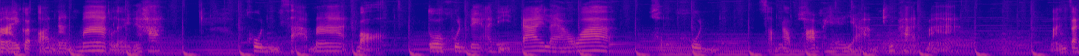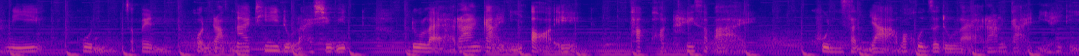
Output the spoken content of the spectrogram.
มายกว่าตอนนั้นมากเลยนะคะ คุณสามารถบอก ตัวคุณในอดีตได้แล้วว่า ขอบคุณสำหรับความพยายามที่ผ่านมา หลังจากนี้คุณจะเป็นคนรับหน้าที่ดูแลชีวิต ดูแลร่างกายนี้ต่อเอง พักผ่อนให้สบาย คุณสัญญาว่าคุณจะดูแลร่างกายนี้ให้ดี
